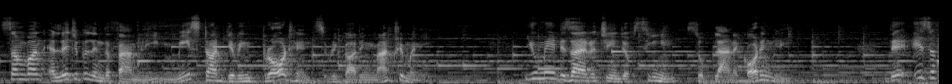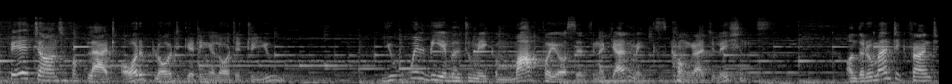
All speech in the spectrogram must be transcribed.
Someone eligible in the family may start giving broad hints regarding matrimony. You may desire a change of scene, so plan accordingly. There is a fair chance of a flat or a plot getting allotted to you. You will be able to make a mark for yourself in academics. Congratulations! On the romantic front,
